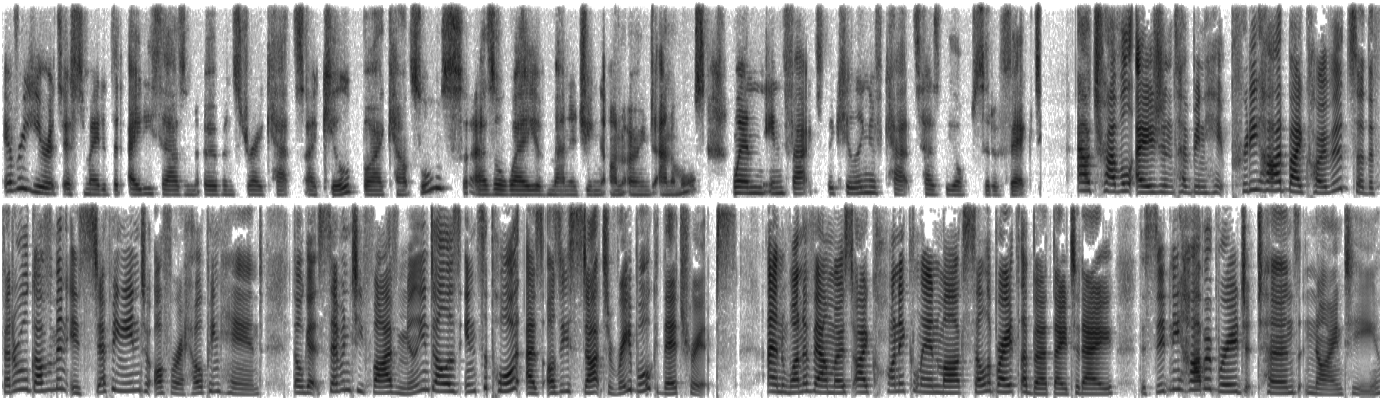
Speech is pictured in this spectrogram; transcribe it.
Every year, it's estimated that 80,000 urban stray cats are killed by councils as a way of managing unowned animals, when in fact, the killing of cats has the opposite effect. Our travel agents have been hit pretty hard by COVID, so the federal government is stepping in to offer a helping hand. They'll get $75 million in support as Aussies start to rebook their trips. And one of our most iconic landmarks celebrates a birthday today. The Sydney Harbour Bridge turns 90.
